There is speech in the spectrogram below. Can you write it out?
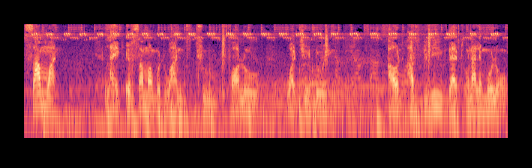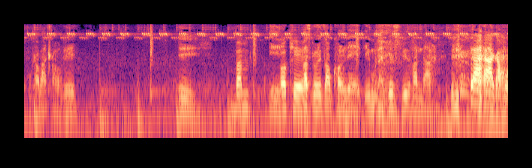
someone like if someone would want to follow what you're doing i would i'd believe that o na le mo leng o ka batla hore eh Bam- eh okay. Ba se ka etsa callback e mona ke se vandag kapo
